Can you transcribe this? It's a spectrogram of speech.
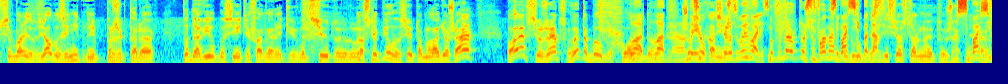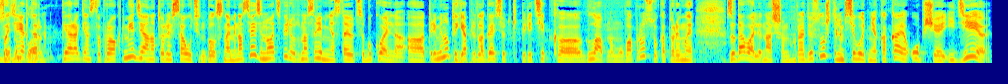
символизм взял бы зенитные прожектора, подавил бы все эти фонарики, вот всю эту, ослепил бы всю эту молодежь, а? Вот это сюжет, вот это был бы ход. Ладно, ладно, Андрей Шучу, конечно. развоевались. Ну, потому что фонарики Спасибо, глупости, да. и все остальное тоже. Спасибо. Кажется, Директор пиар-агентства Проакт Медиа Анатолий Саутин был с нами на связи. Ну, а теперь вот у нас времени остается буквально три минуты. Я предлагаю все-таки перейти к а, главному вопросу, который мы задавали нашим радиослушателям сегодня. Какая общая идея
